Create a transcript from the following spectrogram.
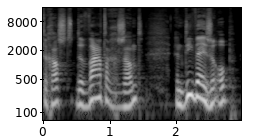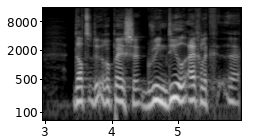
te gast, de watergezant. En die wezen op dat de Europese Green Deal eigenlijk uh,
